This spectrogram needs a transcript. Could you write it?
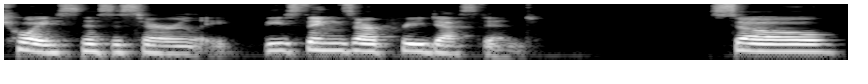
choice necessarily. These things are predestined. So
